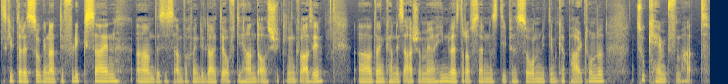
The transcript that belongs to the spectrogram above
Es gibt ja das sogenannte Flick-Sign. Ähm, das ist einfach, wenn die Leute oft die Hand ausschütteln quasi. Äh, dann kann das auch schon mehr Hinweis darauf sein, dass die Person mit dem Karpaltunnel zu kämpfen hat.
